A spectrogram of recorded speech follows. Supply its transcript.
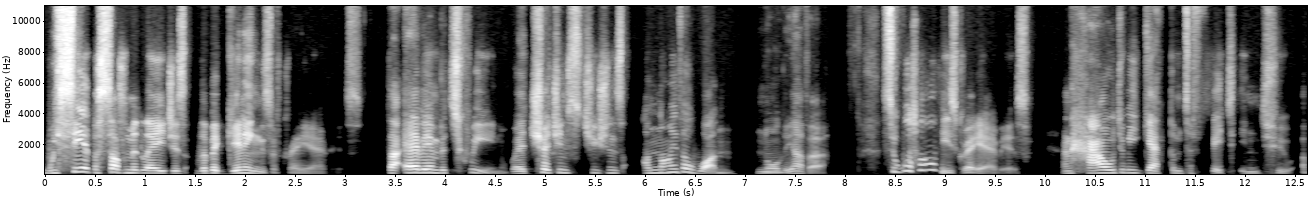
We see at the Southern Middle Ages the beginnings of grey areas that area in between where church institutions are neither one nor the other. So, what are these grey areas? And how do we get them to fit into a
